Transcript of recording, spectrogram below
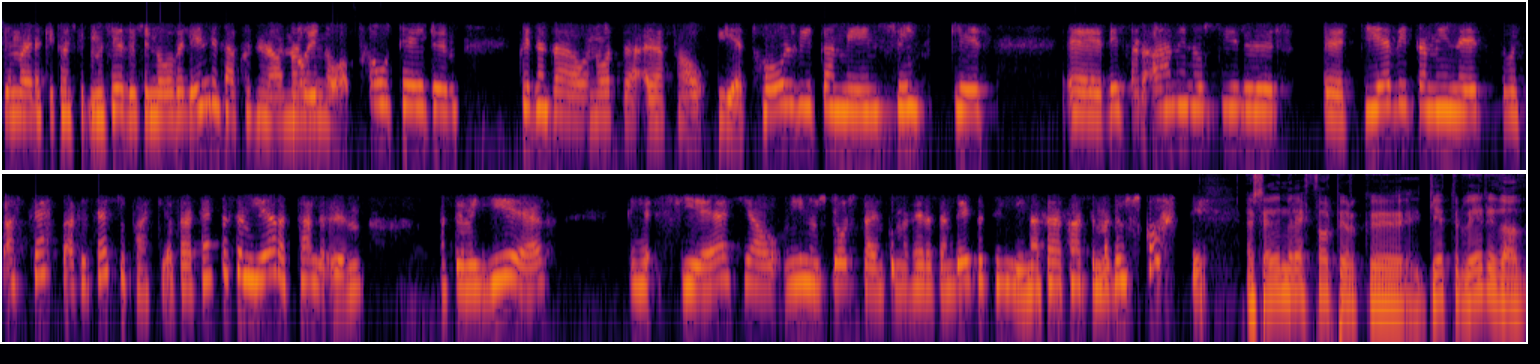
sem er ekki kannski búin að segja þessi nóg vel inn í það hvernig það ná í nóg próteidum hvernig það á að nota eða fá B12-vitamin, svinkir eh, vissar aminosýrur eh, veist, allt þetta, allir þessu pakki. Og það er þetta sem ég er að tala um að sem ég sé hjá mínum skjólstæðingum að þeirra sem leita til mín að það er það sem að þau skorti. En segðu mér eitt Þorbjörg, uh, getur verið að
